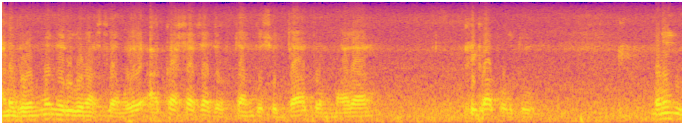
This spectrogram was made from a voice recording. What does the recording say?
आणि ब्रह्म निर्गुण असल्यामुळे आकाशाचा दृष्टांत सुद्धा ब्रह्माला फिका पडतो. म्हणून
